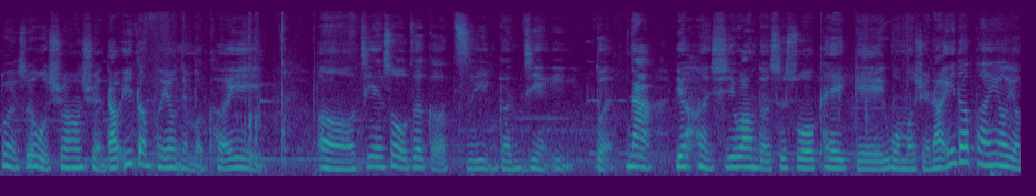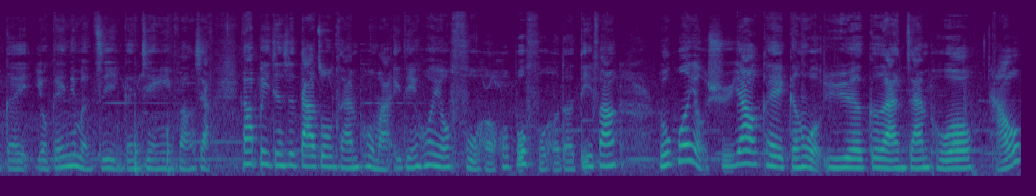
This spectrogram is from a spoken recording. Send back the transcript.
对，所以我希望选到一的朋友，你们可以，呃，接受这个指引跟建议。对，那也很希望的是说，可以给我们选到一的朋友有给有给你们指引跟建议方向。那毕竟是大众占卜嘛，一定会有符合或不符合的地方。如果有需要，可以跟我预约个案占卜哦。好，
